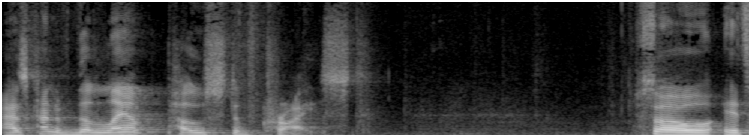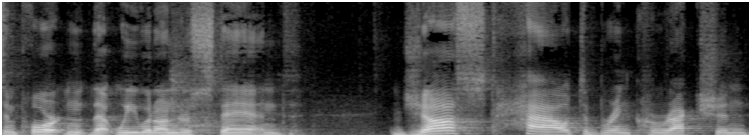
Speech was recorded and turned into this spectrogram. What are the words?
as kind of the lamppost of Christ. So it's important that we would understand just how to bring correction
